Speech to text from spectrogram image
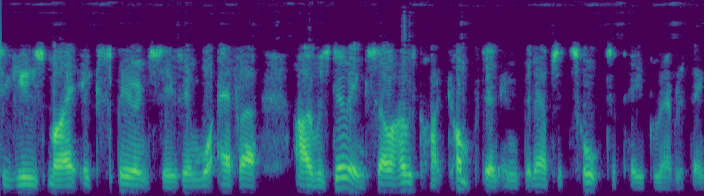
to use my experiences in whatever I was doing. So I was quite confident in being able to talk to people and everything,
